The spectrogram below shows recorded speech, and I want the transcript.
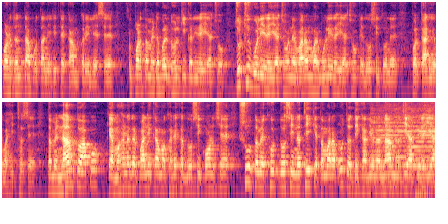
પણ જનતા પોતાની રીતે કામ કરી લેશે. પણ તમે ડબલ ઢોલકી કરી રહ્યા છો, જૂઠું બોલી રહ્યા છો અને વારંવાર બોલી રહ્યા છો કે દોષિતોને પર કાર્યવાહી થશે. તમે નામ તો આપો કે આ મહાનગરપાલિકામાં ખરેખર દોષી કોણ છે? શું તમે ખુદ દોષી નથી કે તમારા ઉચ્ચ અધિકારીઓના નામ નથી આપી રહ્યા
